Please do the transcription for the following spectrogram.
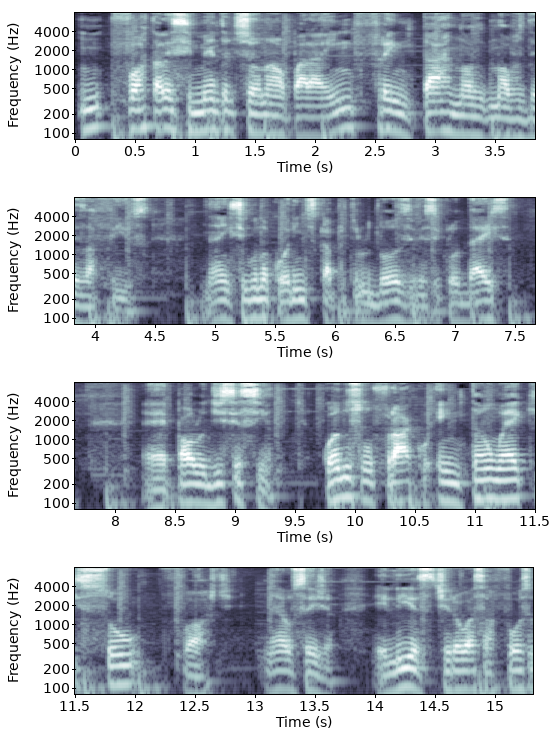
um fortalecimento adicional para enfrentar novos desafios. Né? Em 2 Coríntios capítulo 12, versículo 10, é, Paulo disse assim, quando sou fraco, então é que sou forte. Né? Ou seja, Elias tirou essa força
